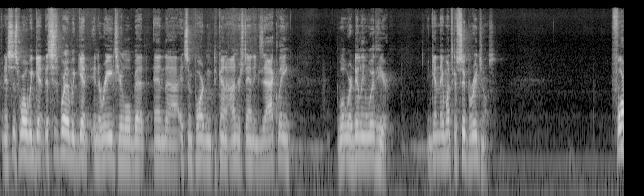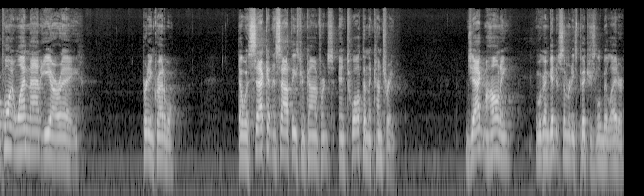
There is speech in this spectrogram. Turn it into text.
and this is where we get this is where we get in the reads here a little bit, and uh, it's important to kind of understand exactly what we're dealing with here. Again, they went to the Super Regionals. 4.19 ERA, pretty incredible. That was second in the Southeastern Conference and 12th in the country. Jack Mahoney, we're going to get to some of these pitchers a little bit later.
